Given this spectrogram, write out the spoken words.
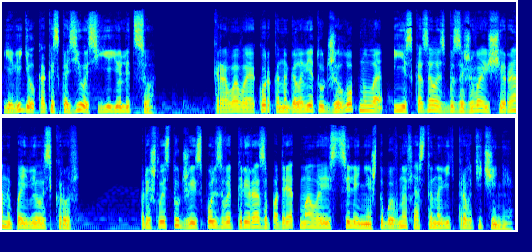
Я видел, как исказилось ее лицо. Кровавая корка на голове тут же лопнула, и из, казалось бы, заживающей раны появилась кровь. Пришлось тут же использовать три раза подряд малое исцеление, чтобы вновь остановить кровотечение.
